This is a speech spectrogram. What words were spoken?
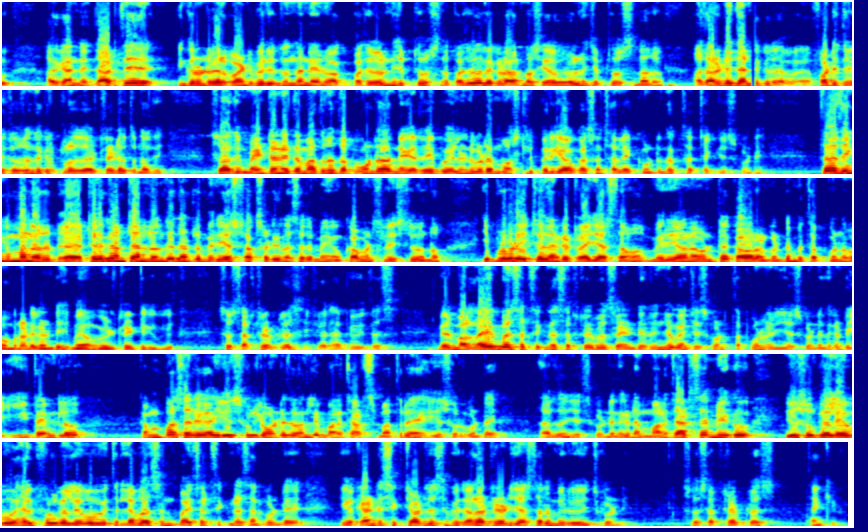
అది కానీ నేను దాటితే ఇంకా రెండు వేల పాయింట్ పెరుగుతుందని నేను ఒక పది రోజులు చెప్తూ వస్తున్నాను పది రోజులు ఇక్కడ ఆల్మోస్ట్ ఇరవై రోజుల చెప్తూ వస్తున్నాను. అది ఆల్రెడీ దాని దగ్గర ఫార్టీ త్రీ థౌసండ్ దగ్గర క్లోజ్ ట్రేడ్ అవుతున్నది. సో అది మెయింటైన్ అయితే మాత్రం తప్పకుండా రేపు ఎల్లుండి కూడా మోస్ట్లీ పెరిగే అవకాశం చాలా ఎక్కువ ఉంటుంది. ఒకసారి చెక్ చేసుకోండి. తర్వాత ఇంకా మన టెలిగ్రామ్ ఛానల్ ఉంది. దాంట్లో మీరు ఏ స్టాక్స్ అడిగినా సరే మేము కామెంట్స్లో ఇస్తూ ఉన్నాం. ఇప్పుడు కూడా ఇచ్చేదానికి ట్రై చేస్తాము. మీరు ఏమైనా ఉంటే కావాలనుకుంటే మీరు తప్పకుండా మమ్మల్ని అడగండి. మేము will try to give you so subscribe to us if you are happy with us మీరు మా live buy sell signal subscribers అయ్యండి రెన్యూ కానీ చేసుకోండి తప్పకుండా రెన్యూ చేసుకోండి. ఎందుకంటే ఈ టైంలో కంపల్సరీగా యూస్ఫుల్గా ఉండేది ఓన్లీ మన చార్ట్స్ మాత్రమే యూస్ఫుల్గా ఉంటాయి. అర్థం చేసుకోండి. ఎందుకంటే మన చార్ట్సే మీకు యూస్ఫుల్గా లేవు హెల్ప్ఫుల్గా లేవు with levels and buy sell signals అనుకుంటే ఇక క్యాండిస్టిక్ చార్ట్ చూస్తే మీరు ఎలా ట్రేడ్ చేస్తారో మీరు ఊహించుకోండి. So subscribe to us thank you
